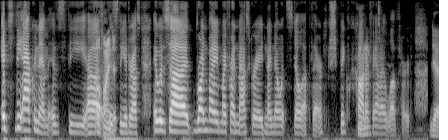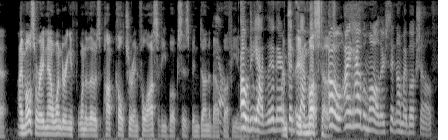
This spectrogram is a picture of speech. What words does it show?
It's the acronym is the uh I'll find is it. the address. It was uh run by my friend Masquerade and I know it's still up there. Big Connor Mm-hmm. fan. I loved her. Yeah. I'm also right now wondering if one of those pop culture and philosophy books has been done about Yeah. Buffy and Oh Angel. yeah, there, there's I'm been sure- it must have. oh, I have them all. They're sitting on my bookshelf.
